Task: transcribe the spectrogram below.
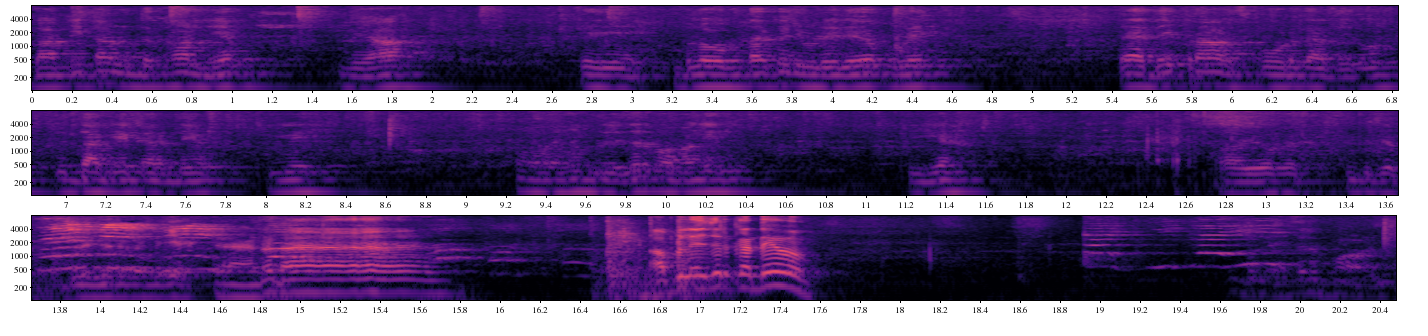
ਬਾਕੀ ਤੁਹਾਨੂੰ ਦਿਖਾਉਂਦੇ ਆ ਵਿਆਹ। ਤੇ ਬਲੌਗ ਤੱਕ ਜੁੜੇ ਰਹੋ ਪੂਰੇ। ਤੇ ਐਦਾਂ ਹੀ ਭਰਾ ਨੂੰ ਸਪੋਰਟ ਕਰਦੇ ਰਹੋ ਜਿੱਦਾਂ ਅੱਗੇ ਕਰਦੇ ਹੋ ਠੀਕ ਹੈ ਜੀ? ਹੁਣ ਅਸੀਂ ਬਲੇਜ਼ਰ ਪਾਵਾਂਗੇ ਠੀਕ ਹੈ? ਆਇਓ ਫਿਰ ਬਲੇਜ਼ਰ ਬਲੇਜ਼ਰ ਕੱਢੀਏ ਟੈਂ ਟੈਂ ਆ ਬਲੇਜ਼ਰ ਕੱਢਿਓ। ਬਲੇਜ਼ਰ ਪਾ ਲਈ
